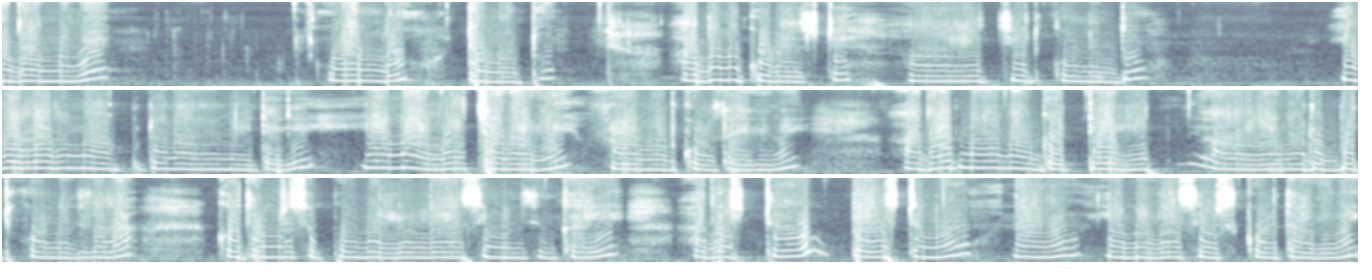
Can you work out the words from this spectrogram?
ಅದಾದಮೇಲೆ ಒಂದು ಟೊಮೆಟೊ. ಅದನ್ನು ಕೂಡ ಅಷ್ಟೇ ಹೆಚ್ಚಿಟ್ಕೊಂಡಿದ್ದು ಇದೆಲ್ಲದನ್ನು ಹಾಕ್ಬಿಟ್ಟು ನಾನು ನೀಟಾಗಿ ಎಣ್ಣೆಯಲ್ಲಿ ಚೆನ್ನಾಗಿ ಫ್ರೈ ಮಾಡ್ಕೊಳ್ತಾ ಇದ್ದೀನಿ. ಅದಾದಮೇಲೆ ನಾವು ಗಟ್ಟಿಯಾಗಿ ಏನು ರುಬ್ಬಿಟ್ಕೊಂಡಿದ್ವಲ್ಲ, ಕೊತ್ತಂಬರಿ ಸೊಪ್ಪು, ಬೆಳ್ಳುಳ್ಳಿ, ಹಸಿಮೆಣಸಿನ್ಕಾಯಿ, ಅದಿಷ್ಟು ಪೇಸ್ಟನ್ನು ನಾನು ಎಣ್ಣೆಗೆ ಸೇರಿಸ್ಕೊಳ್ತಾ ಇದ್ದೀನಿ.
